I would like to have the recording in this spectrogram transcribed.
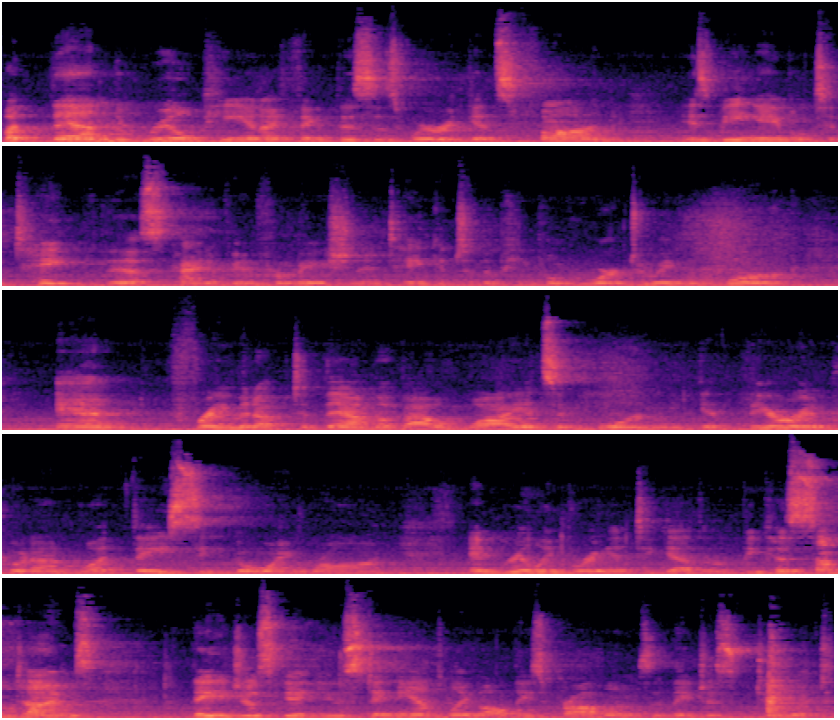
But then the real key, and I think this is where it gets fun, is being able to take this kind of information and take it to the people who are doing the work and frame it up to them about why it's important, get their input on what they see going wrong, and really bring it together. Because sometimes they just get used to handling all these problems and they just do it,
